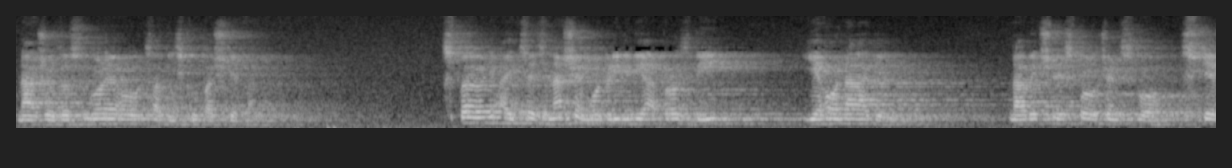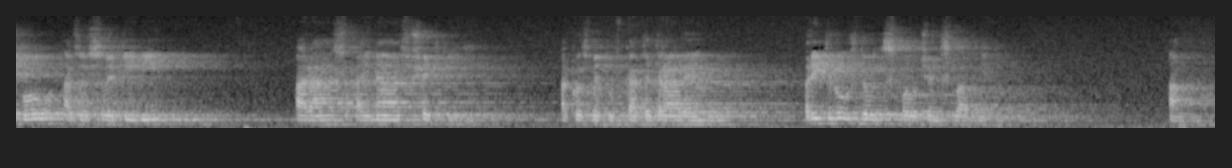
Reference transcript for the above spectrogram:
nášho dosnulého otca biskupa Štefana. Splň aj cez naše modlitby a prozby jeho nádej na väčšie spoločenstvo s Tebou a so svetými a raz aj nás všetkých, ako sme tu v katedrále, pridruž do ich spoločenstva v nebi. Amen.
